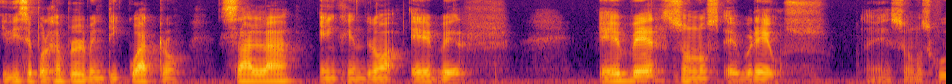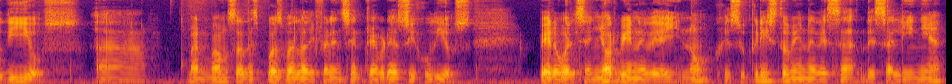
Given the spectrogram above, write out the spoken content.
y dice, por ejemplo, el 24, Sala engendró a Eber. Eber son los hebreos, eh, son los judíos. Ah, bueno, vamos a después ver la diferencia entre hebreos y judíos. Pero el Señor viene de ahí, ¿no? Jesucristo viene de esa, de esa línea.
